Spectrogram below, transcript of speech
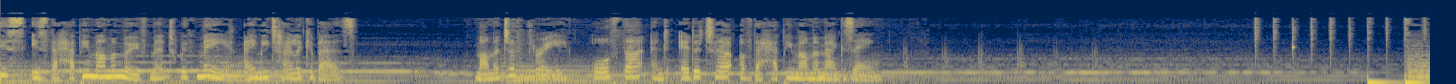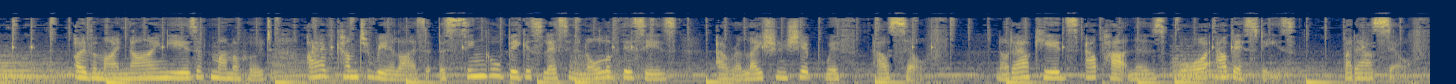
This is the Happy Mama Movement with me, Amy Taylor Kabbaz. Mama to three, author and editor of the Happy Mama magazine. Over my nine years of mamahood, I have come to realise that the single biggest lesson in all of this is our relationship with ourself. Not our kids, our partners, or our besties, but ourself.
